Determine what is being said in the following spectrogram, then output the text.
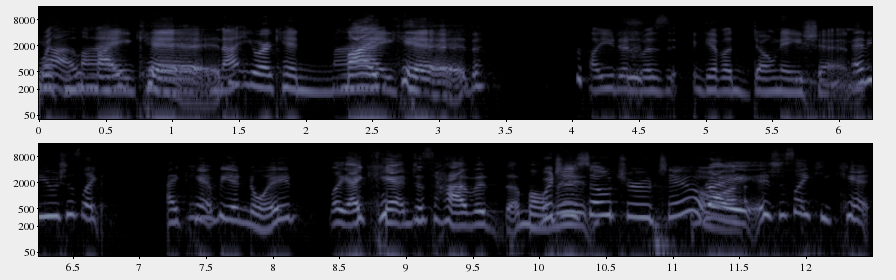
with my, kid. not your kid, my, My kid. kid. All you did was give a donation, and he was just like i can't be annoyed like i can't just have a, a moment which is so true too. right it's just like he can't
